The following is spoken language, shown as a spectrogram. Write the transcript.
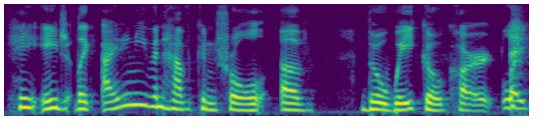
"Hey, Adrian!" Like I didn't even have control of the Waco cart. Like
